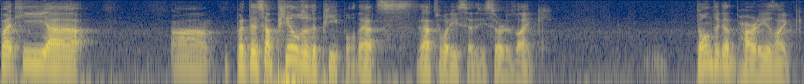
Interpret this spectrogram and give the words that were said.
But he, uh, uh, but this appeal to the people. That's that's what he says. He's sort of like, don't think of the party as like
